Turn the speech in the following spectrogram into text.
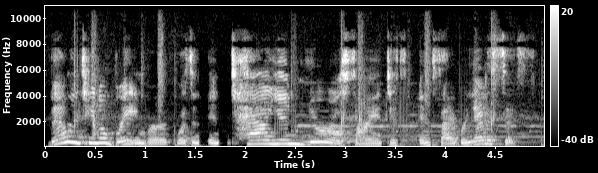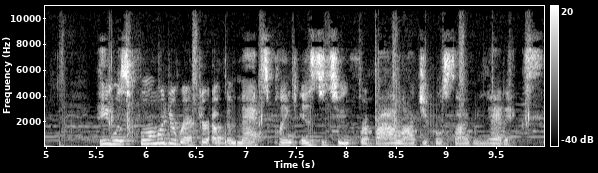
Valentino Braitenberg was an Italian neuroscientist and cyberneticist. He was former director of the Max Planck Institute for Biological Cybernetics.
